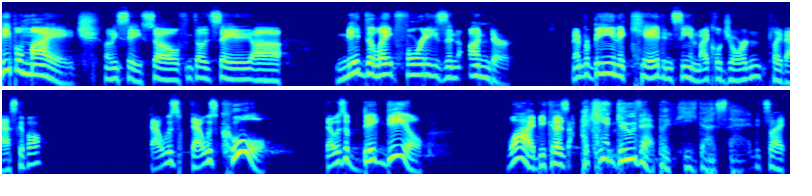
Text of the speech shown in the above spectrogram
people my age, let me see. So let's say uh, mid to late 40s and under. Remember being a kid and seeing Michael Jordan play basketball? That was that was cool. That was a big deal. Why? Because I can't do that, but he does that. It's like,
